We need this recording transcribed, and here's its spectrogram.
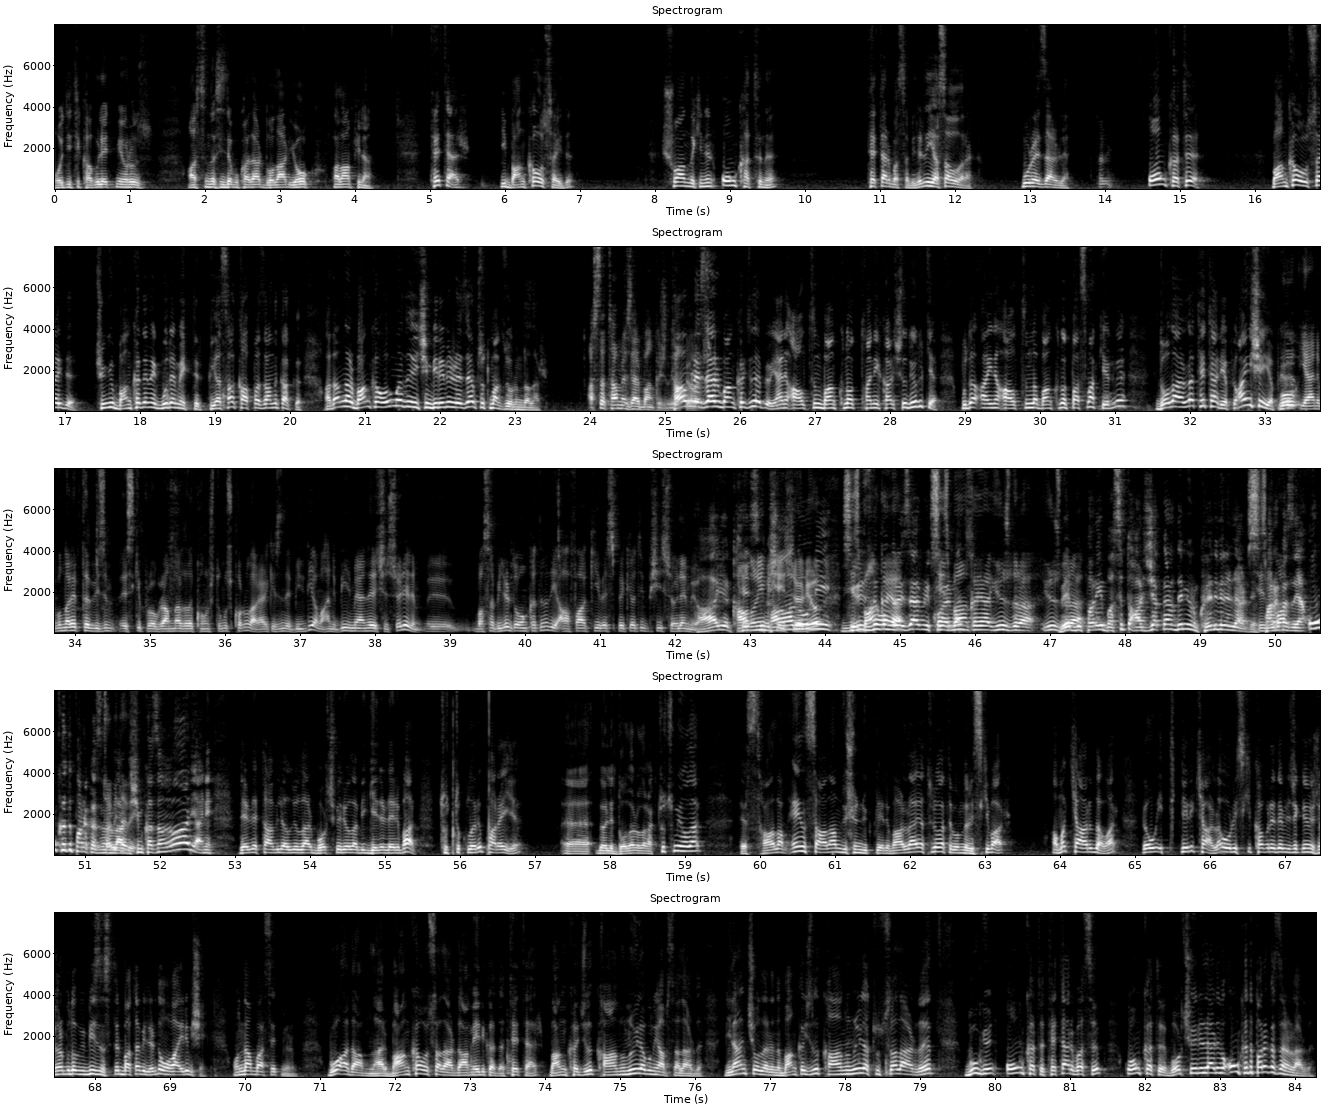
Auditi kabul etmiyoruz. Aslında sizde bu kadar dolar yok falan filan. Tether bir banka olsaydı şu andakinin 10 katını Tether basabilirdi yasal olarak. Bu rezervle. Tabii. 10 katı banka olsaydı. Çünkü banka demek bu demektir. Yasal kalpazanlık hakkı. Adamlar banka olmadığı için birebir rezerv tutmak zorundalar. Aslında tam rezerv bankacılığı Tam yapıyorlar. rezerv bankacılığı yapıyor. Yani altın banknot hani karşılığı diyorduk ya. Bu da aynı altınla banknot basmak yerine dolarla Tether yapıyor. Aynı şeyi yapıyor. Bu yani bunlar hep tabii bizim eski programlarda da konuştuğumuz konular. Herkesin de bildiği ama hani bilmeyenler için söyleyelim. E, basabilir de 10 katını diye afaki ve spekülatif bir şey söylemiyor. Hayır, Kanuni kesin- bir şey kanuni, söylüyor. Siz %10 bankaya siz bankaya 100 lira 100 Ve lira bu parayı basıp da harcayacaklar demiyorum. Kredi verirlerdi. Siz para kazan yani 10 katı para kazanırlardı. Tabii, tabii. Şimdi kazanıyorlar yani devlet tahvili alıyorlar, borç veriyorlar, bir gelirleri var. Tuttukları parayı e, böyle dolar olarak tutmuyorlar. E, sağlam en sağlam düşündükleri varlığa yatırıyorlar. Tabii onun da riski var. Ama karı da var. Ve o ettikleri karla o riski cover edebileceklerini düşünüyorlar. Bu da bir business'tır. Batabilir de o ayrı bir şey. Ondan bahsetmiyorum. Bu adamlar banka olsalardı Amerika'da Tether, bankacılık kanunuyla bunu yapsalardı, bilançolarını bankacılık kanunuyla tutsalardı, bugün 10 katı Tether basıp 10 katı borç verirlerdi ve 10 katı para kazanırlardı.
